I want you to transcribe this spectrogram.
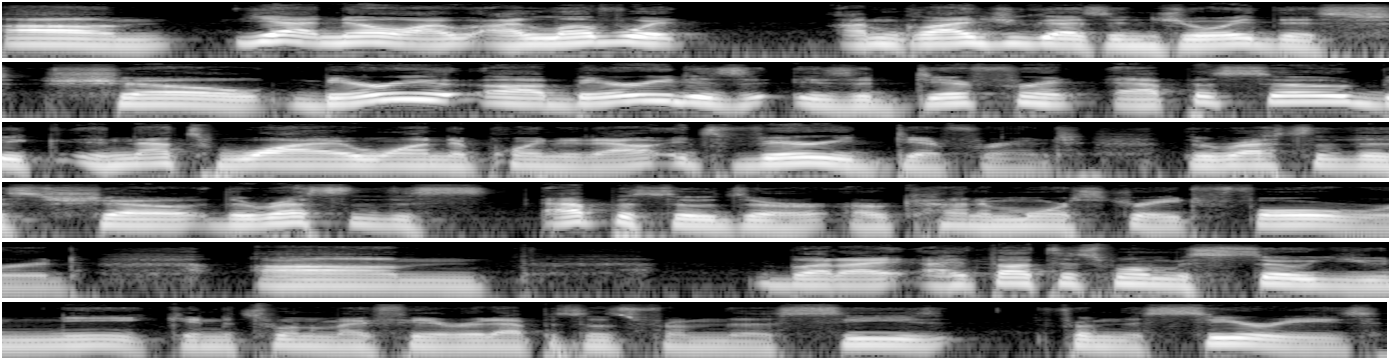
Um, yeah no I, I love what I'm glad you guys enjoyed this show. Buried, uh, Buried is is a different episode, and that's why I wanted to point it out. It's very different. The rest of this show, the rest of this episodes are are kind of more straightforward. Um, but I, I thought this one was so unique, and it's one of my favorite episodes from the se- from the series.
